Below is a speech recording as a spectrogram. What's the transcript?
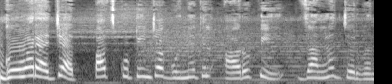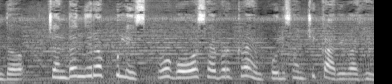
गोवा राज्यात पाच कोटींच्या गुन्ह्यातील आरोपी जालन्यात जेरबंद. चंदनजिरा पोलीस व गोवा सायबर क्राईम पोलिसांची कार्यवाही.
